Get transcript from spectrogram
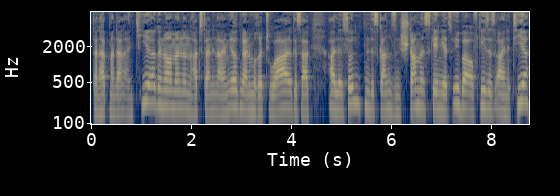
Dann hat man dann ein Tier genommen und hat dann in einem irgendeinem Ritual gesagt, alle Sünden des ganzen Stammes gehen jetzt über auf dieses eine Tier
